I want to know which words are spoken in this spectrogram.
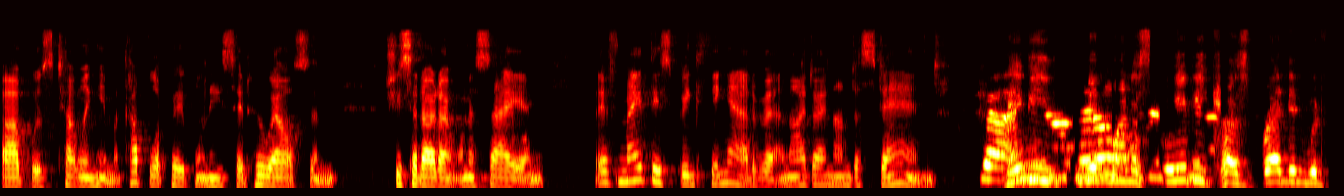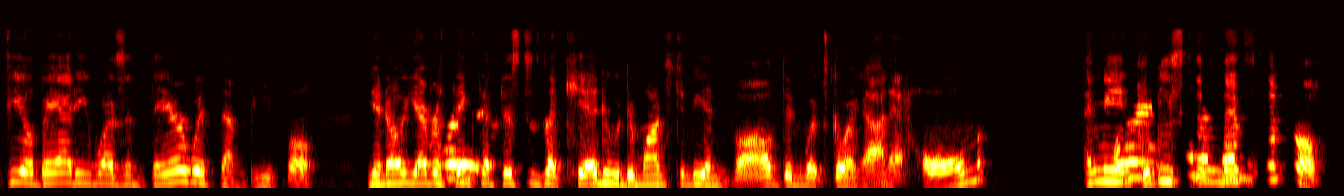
Barb was telling him a couple of people, and he said, Who else? And she said, I don't want to say. And they've made this big thing out of it, and I don't understand. Yeah, Maybe you you know, they didn't don't want to say understand- because Brendan would feel bad he wasn't there with them people. You know, you ever think that this is a kid who wants to be involved in what's going on at home? I mean, it could be it could've something that's simple.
